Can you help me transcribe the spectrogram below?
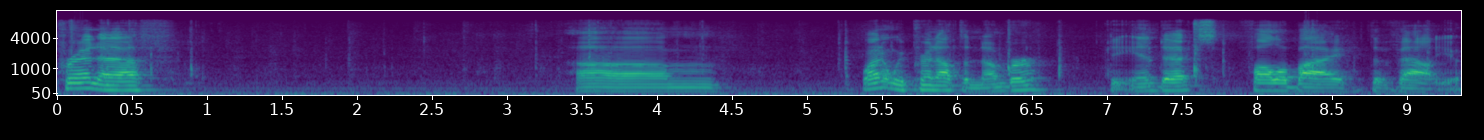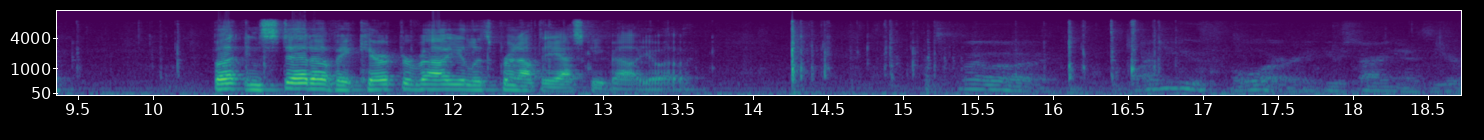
printf, um, why don't we print out the number, the index, followed by the value. But instead of a character value, let's print out the ASCII value of it. Wait, wait, wait. Why'd you do four if you're starting at zero?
